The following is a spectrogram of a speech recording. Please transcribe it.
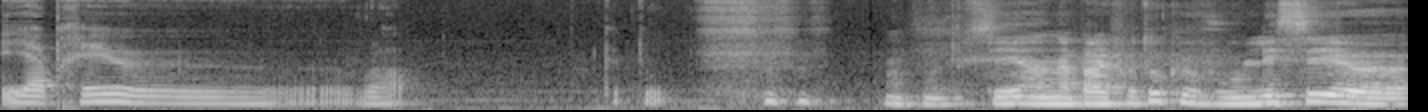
et après, euh, voilà, c'est tout. c'est un appareil photo que vous laissez euh,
